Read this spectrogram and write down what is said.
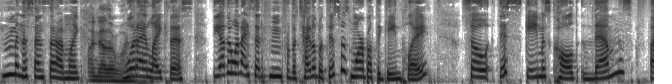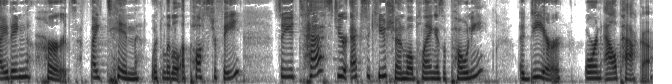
hmm, in the sense that I'm like, Another one. Would I like this? The other one I said hmm for the title, but this was more about the gameplay. So this game is called Them's Fighting Herds, fightin with a little apostrophe. So you test your execution while playing as a pony, a deer, or an alpaca.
